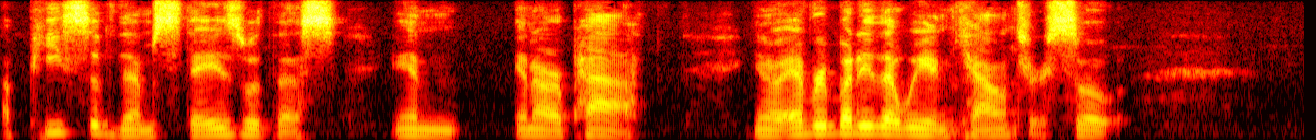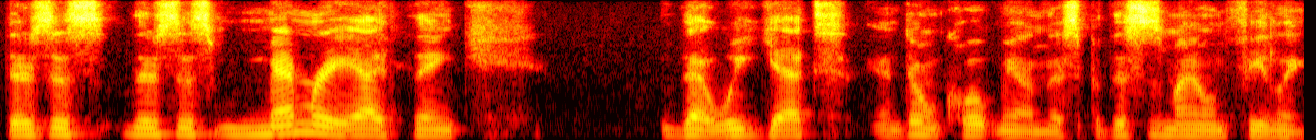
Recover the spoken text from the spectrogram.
a piece of them stays with us in in our path. You know, everybody that we encounter. So there's this there's this memory i think that we get and don't quote me on this but this is my own feeling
